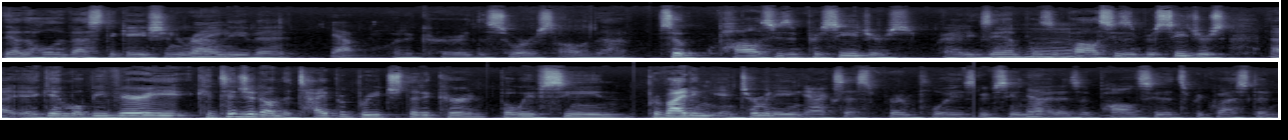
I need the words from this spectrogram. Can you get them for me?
yeah, the whole investigation around Right. the event. Yep. what occurred, the source, all of that. So policies and procedures, right? Examples of policies and procedures. Uh, again, will be very contingent on the type of breach that occurred, but we've seen providing and terminating access for employees. We've seen Yep. that as a policy that's requested.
